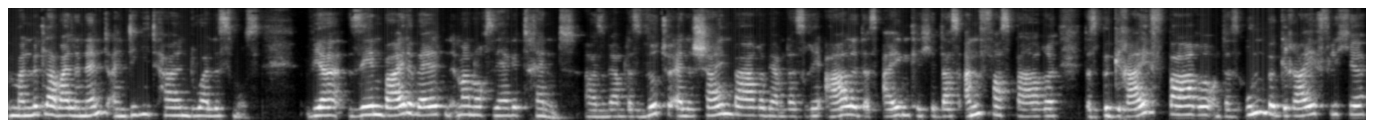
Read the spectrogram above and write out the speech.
man mittlerweile nennt, einen digitalen Dualismus. Wir sehen beide Welten immer noch sehr getrennt. Also wir haben das virtuelle Scheinbare, wir haben das Reale, das Eigentliche, das Anfassbare, das Begreifbare und das Unbegreifliche.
